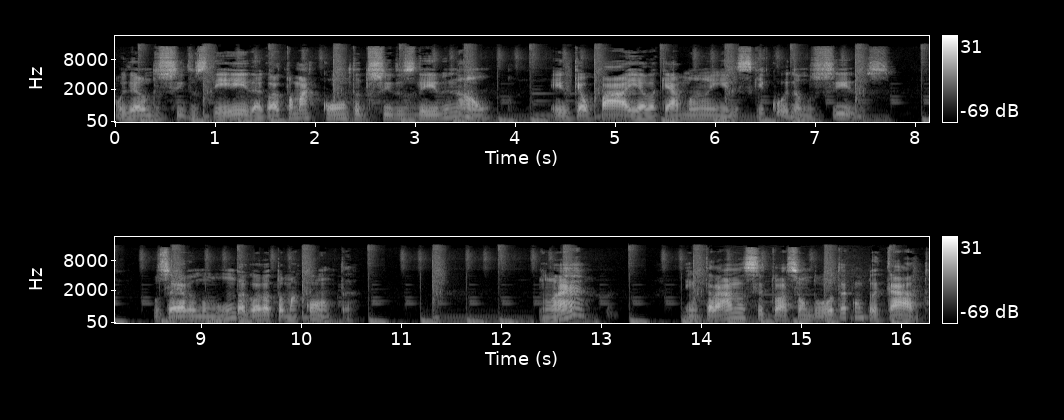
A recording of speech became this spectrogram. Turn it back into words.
olhando os filhos dele, agora tomar conta dos filhos dele, não. Ele que é o pai, ela que é a mãe, eles que cuidam dos filhos. Puseram no mundo, agora toma conta. Não é? Entrar na situação do outro é complicado.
